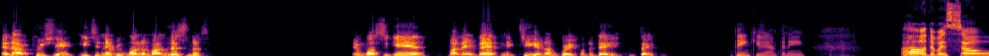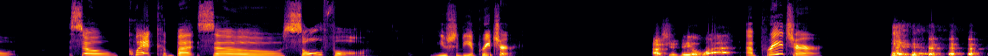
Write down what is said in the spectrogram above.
And I appreciate each and every one of my listeners. And once again, my name is Anthony T, and I'm grateful today. Thank you. Thank you, Anthony. Oh, that was so so quick, but so soulful. You should be a preacher. I should be a what? A preacher. I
